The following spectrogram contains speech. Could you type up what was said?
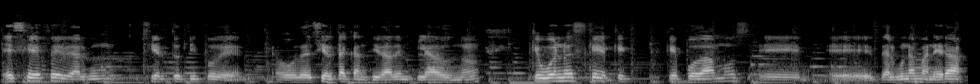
es jefe de algún cierto tipo de, o de cierta cantidad de empleados, ¿no? Qué bueno es que, que, podamos eh, eh, de alguna manera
